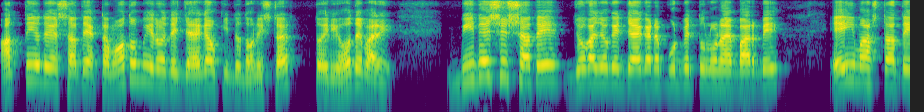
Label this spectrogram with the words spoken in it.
আত্মীয়দের সাথে একটা মতবিরোধের জায়গাও কিন্তু ধনিষ্ঠার তৈরি হতে পারে। বিদেশের সাথে যোগাযোগের জায়গাটা পূর্বের তুলনায় বাড়বে। এই মাসটাতে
